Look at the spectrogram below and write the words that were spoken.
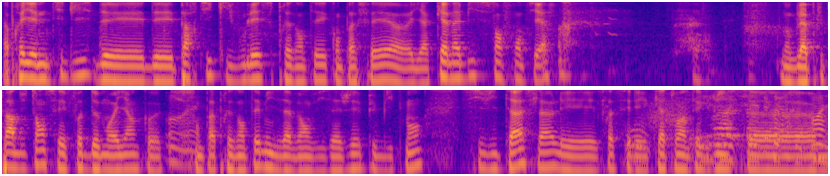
Après, il y a une petite liste des, des partis qui voulaient se présenter et qui n'ont pas fait. Euh, Il y a Cannabis sans frontières. Donc la plupart du temps, c'est faute de moyens quoi, qui ne Ouais. se sont pas présentés, mais ils avaient envisagé publiquement. Civitas, là, les, ça c'est les cathos intégristes euh, ouais.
